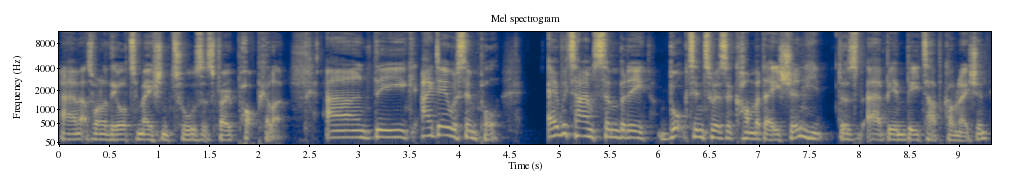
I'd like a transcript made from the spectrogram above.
and that's one of the automation tools that's very popular. And the idea was simple: every time somebody booked into his accommodation, he does Airbnb type accommodation,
